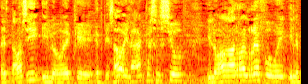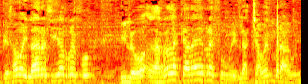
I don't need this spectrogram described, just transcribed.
Estaba así y luego de que empieza a bailar acá sucio y luego agarra al refo, güey, y le empieza a bailar así al refo y luego agarra la cara de refo, güey, la chava en bra, güey.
